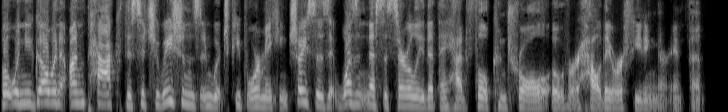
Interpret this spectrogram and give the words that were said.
but when you go and unpack the situations in which people were making choices, it wasn't necessarily that they had full control over how they were feeding their infant.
